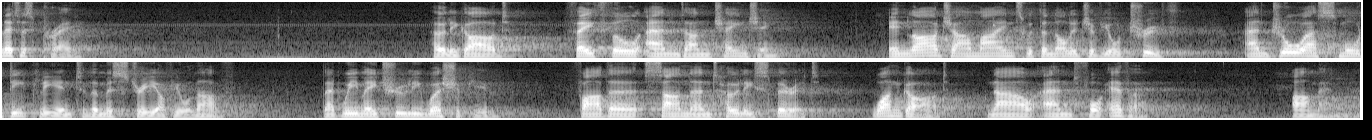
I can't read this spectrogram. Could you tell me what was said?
Let us pray. Holy God, faithful and unchanging, enlarge our minds with the knowledge of your truth and draw us more deeply into the mystery of your love, that we may truly worship you, Father, Son, and Holy Spirit, one God, now and forever. Amen.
